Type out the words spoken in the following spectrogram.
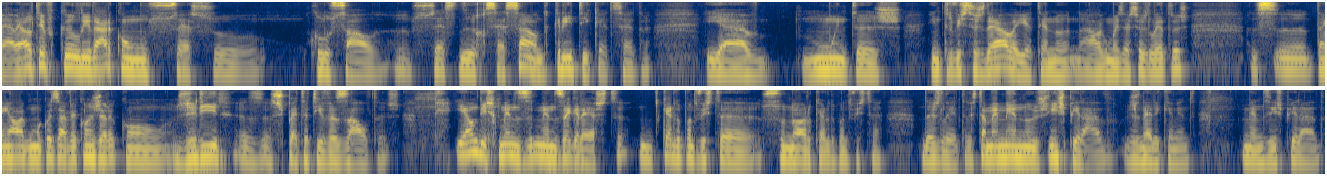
ela teve que lidar com um sucesso colossal, um sucesso de recepção, de crítica, etc. E há muitas entrevistas dela e até no, algumas destas letras se, tem alguma coisa a ver com, ger, com gerir as, as, expectativas altas. E é um disco menos, menos agreste, quer do ponto de vista sonoro, quer do ponto de vista das letras, também menos inspirado, genericamente menos inspirado.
